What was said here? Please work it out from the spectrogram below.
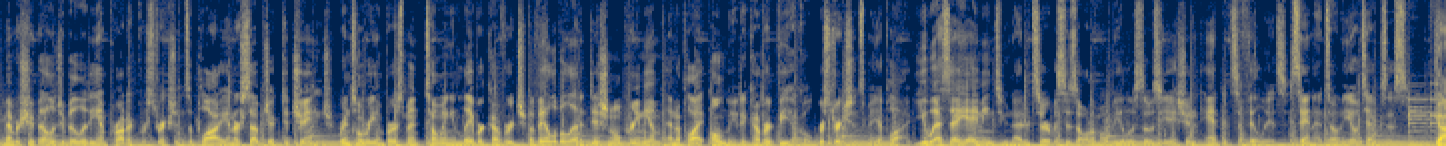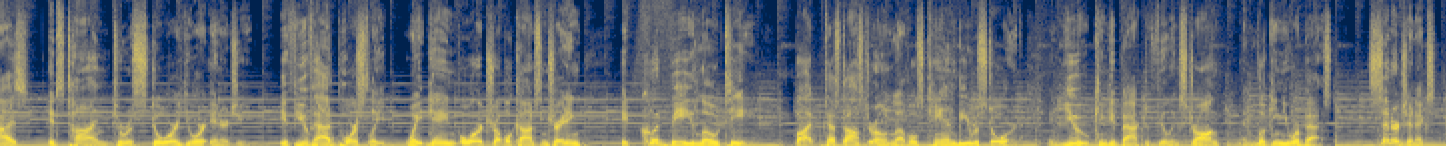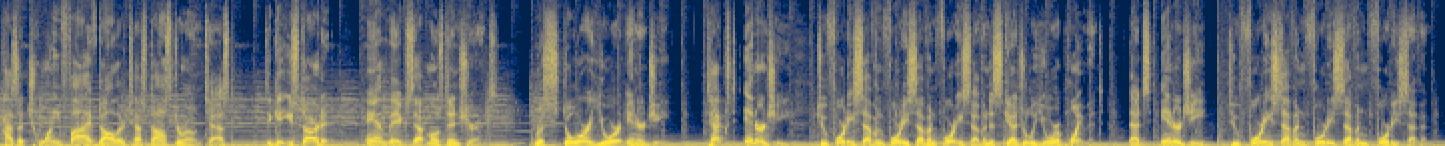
Membership eligibility and product restrictions apply and are subject to change. Rental reimbursement, towing, and labor coverage available at additional premium and apply only to covered vehicle. Restrictions may apply. USAA means United Services Automobile Association and its affiliates, San Antonio, Texas. Guys, it's time to restore your energy. If you've had poor sleep, weight gain, or trouble concentrating, it could be low T. But testosterone levels can be restored, and you can get back to feeling strong and looking your best. SynergenX has a $25 testosterone test to get you started, and they accept most insurance. Restore your energy. Text ENERGY to 474747 to schedule your appointment. That's ENERGY to 474747.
